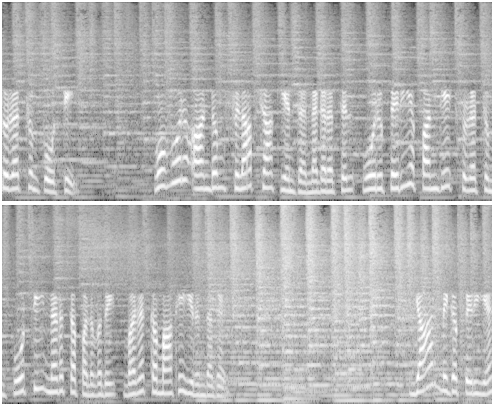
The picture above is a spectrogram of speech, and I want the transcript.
சுழற்றும் போட்டி. ஒவ்வொரு ஆண்டும் பிலாப்சாக் என்ற நகரத்தில் ஒரு பெரிய பன்கேக் சுழற்றும் போட்டி நடத்தப்படுவதை வழக்கமாக இருந்தது. யார் மிகப்பெரிய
